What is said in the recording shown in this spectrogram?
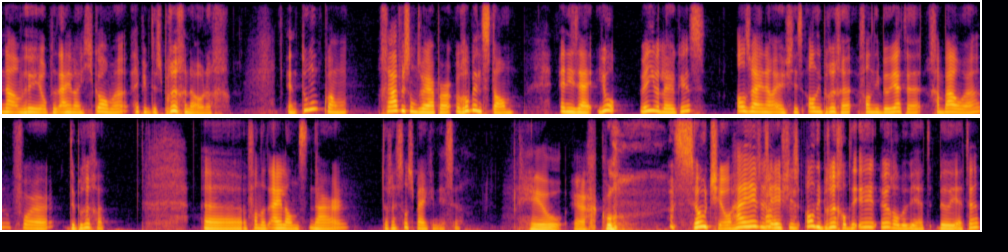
nou, wil je op het eilandje komen, heb je dus bruggen nodig. En toen kwam grafisch ontwerper Robin Stam. En die zei, joh, weet je wat leuk is? Als wij nou eventjes al die bruggen van die biljetten gaan bouwen voor de bruggen. Eh, van het eiland naar de rest van Spijkenisse. Heel erg cool. Zo chill. Hij heeft dus eventjes al die bruggen op de e- eurobiljetten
